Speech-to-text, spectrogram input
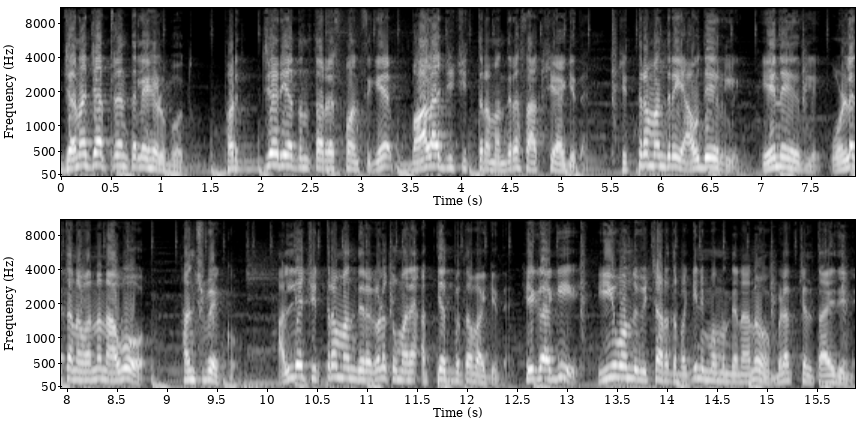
ಜನಜಾತ್ರೆ ಅಂತಲೇ ಹೇಳ್ಬೋದು. ಭರ್ಜರಿಯಾದಂಥ ರೆಸ್ಪಾನ್ಸ್ಗೆ ಬಾಲಾಜಿ ಚಿತ್ರಮಂದಿರ ಸಾಕ್ಷಿಯಾಗಿದೆ. ಚಿತ್ರಮಂದಿರ ಯಾವುದೇ ಇರಲಿ, ಏನೇ ಇರಲಿ, ಒಳ್ಳೆತನವನ್ನ ನಾವು ಹಂಚಬೇಕು. ಅಲ್ಲಿಯ ಚಿತ್ರಮಂದಿರಗಳು ತುಂಬಾನೇ ಅತ್ಯದ್ಭುತವಾಗಿದೆ. ಹೀಗಾಗಿ ಈ ಒಂದು ವಿಚಾರದ ಬಗ್ಗೆ ನಿಮ್ಮ ಮುಂದೆ ನಾನು ಬೆಳಕು ಚೆಲ್ತಾ ಇದ್ದೀನಿ.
